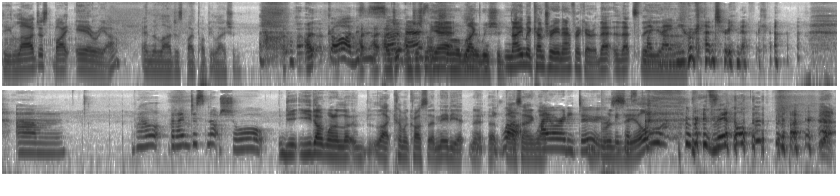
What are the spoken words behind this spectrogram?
the largest by area and the largest by population. I, God, this I, is I, so I, ju- I'm just not yeah, sure whether like we should. name a country in Africa. That that's the like name uh, your country in Africa. um, well, but I'm just not sure. you, you don't want to look like come across an idiot uh, uh, Well, by saying like I already do. because- Brazil. Brazil. yeah,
